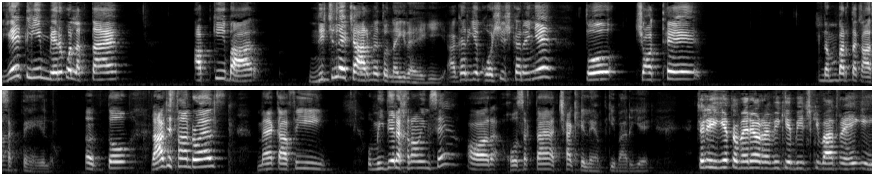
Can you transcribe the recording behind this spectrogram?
ये टीम मेरे को लगता है, अब की बार निचले चार में तो नहीं रहेगी। अगर ये कोशिश करेंगे तो चौथे नंबर तक आ सकते हैं ये लोग। तो राजस्थान रॉयल्स, मैं काफ़ी उम्मीदें रख रहा हूँ इनसे और हो सकता है अच्छा खेलें अब की बार ये। चलिए ये तो मेरे और रवि के बीच की बात रहेगी।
